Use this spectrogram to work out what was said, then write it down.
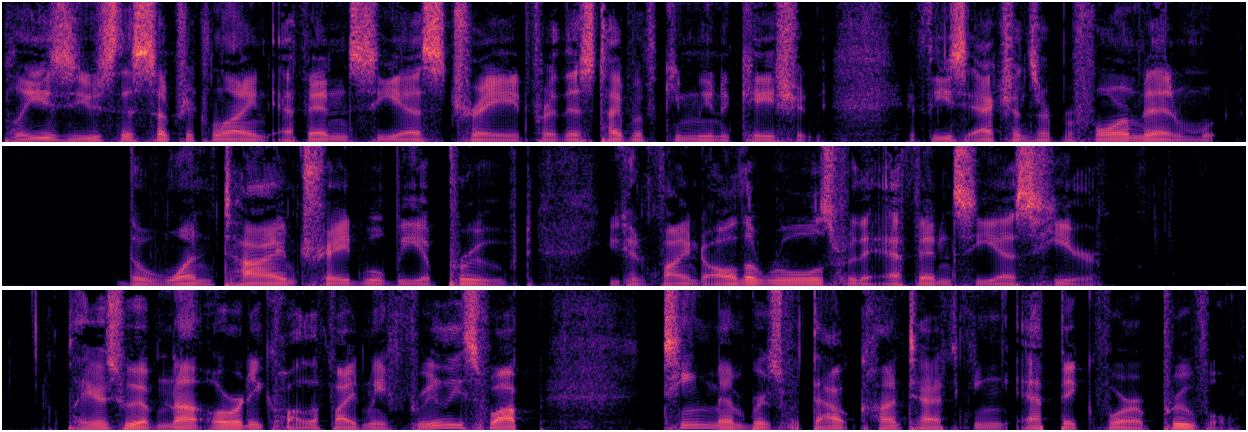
Please use the subject line FNCS trade for this type of communication. If these actions are performed, then the one time trade will be approved. You can find all the rules for the FNCS here. Players who have not already qualified may freely swap team members without contacting Epic for approval.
